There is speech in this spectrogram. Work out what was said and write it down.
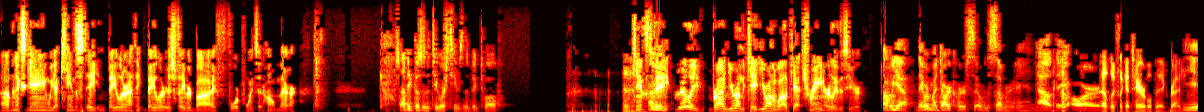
Uh, the next game, we got Kansas State and Baylor, and I think Baylor is favored by four points at home there. Gosh, I think those are the two worst teams in the Big 12. Kansas I State, mean- really? Brian, you were on the K- you were on the Wildcat train early this year. Oh yeah, they were my dark horse over the summer, and now they are. That looks like a terrible pick, Brian. yeah,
